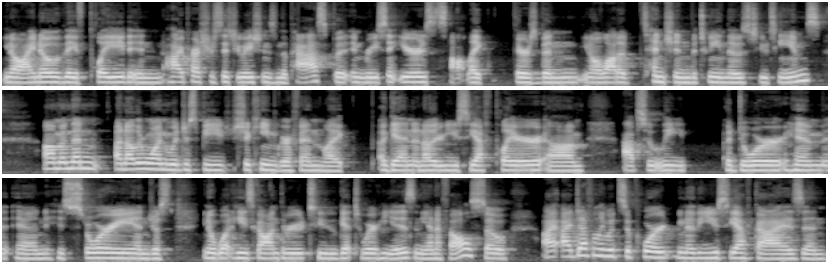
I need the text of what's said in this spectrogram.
you know, I know they've played in high pressure situations in the past, but in recent years, it's not like there's been you know a lot of tension between those two teams. Um, and then another one would just be Shaquem Griffin, like again another UCF player. Um, absolutely adore him and his story and just you know what he's gone through to get to where he is in the NFL. So I, I definitely would support you know the UCF guys, and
